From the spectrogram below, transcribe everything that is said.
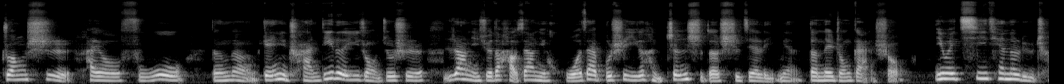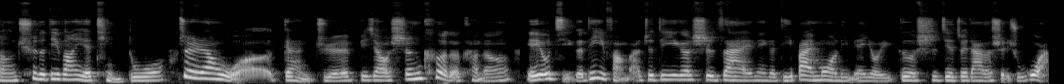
装饰，还有服务。等等，给你传递的一种就是让你觉得好像你活在不是一个很真实的世界里面的那种感受。因为七天的旅程去的地方也挺多，最让我感觉比较深刻的可能也有几个地方吧。就第一个是在那个迪拜莫里面有一个世界最大的水族馆，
